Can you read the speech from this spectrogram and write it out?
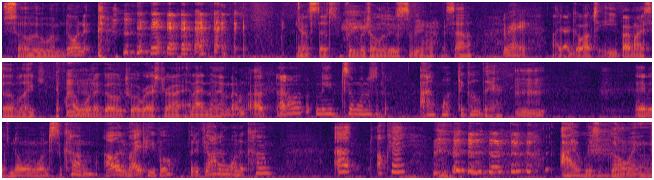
so I'm doing it. that's that's pretty much all it is to me. So. Right. Like I go out to eat by myself. Like if I Mhm. want to go to a restaurant and I and I'm not, I don't need someone to go. I want to go there. hmm And if no one wants to come, I'll invite people. But if y'all don't want to come, I, okay. I was going,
